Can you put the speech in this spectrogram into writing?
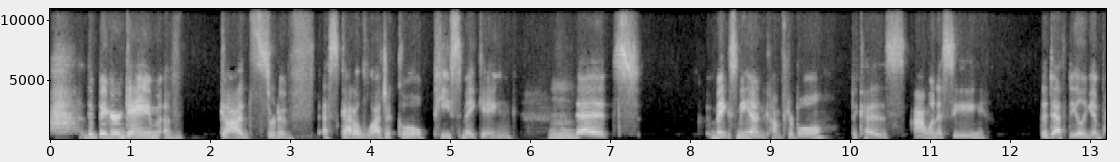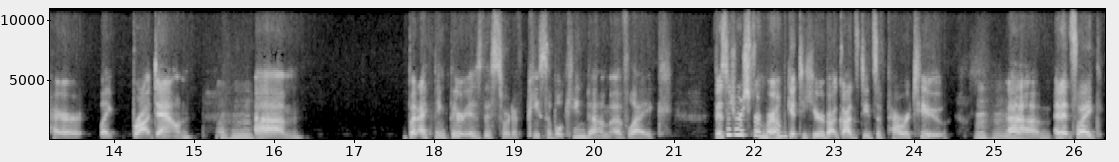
the bigger game of God's sort of eschatological peacemaking mm. that makes me uncomfortable because I want to see the death dealing empire like brought down. Mm-hmm. Um, but I think there is this sort of peaceable kingdom of like visitors from Rome get to hear about God's deeds of power too. Mm-hmm. Um, and it's like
